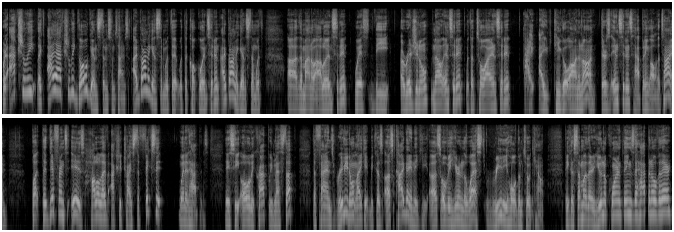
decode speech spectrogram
We're actually like I actually go against them sometimes. I've gone against them with the with the Coco incident. I've gone against them with uh, the Mano Aloe incident, with the original Mel incident, with the Toa incident. I, I can go on and on. There's incidents happening all the time. But the difference is Hololive actually tries to fix it when it happens. They see, holy crap, we messed up. The fans really don't like it because us Kaigai us over here in the West, really hold them to account. Because some of their unicorn things that happen over there,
